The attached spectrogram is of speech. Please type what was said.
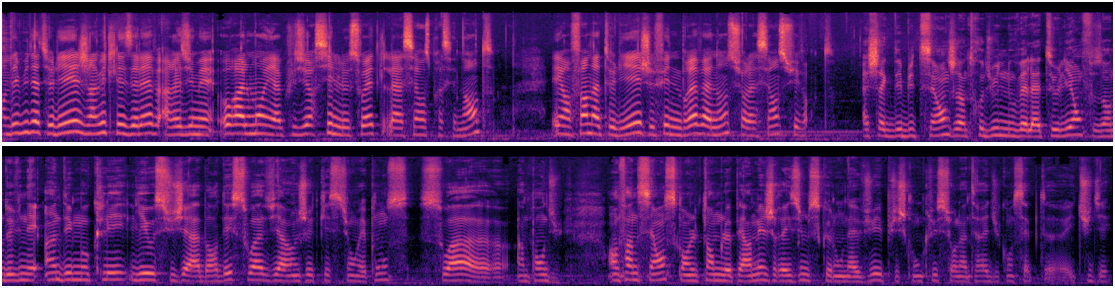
En début d'atelier, j'invite les élèves à résumer oralement et à plusieurs s'ils le souhaitent la séance précédente. Et en fin d'atelier, je fais une brève annonce sur la séance suivante. À chaque début de séance, j'introduis le nouvel atelier en faisant deviner un des mots-clés liés au sujet à soit via un jeu de questions-réponses, soit euh, un pendu. En fin de séance, quand le temps me le permet, je résume ce que l'on a vu et puis je conclue sur l'intérêt du concept euh, étudié.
